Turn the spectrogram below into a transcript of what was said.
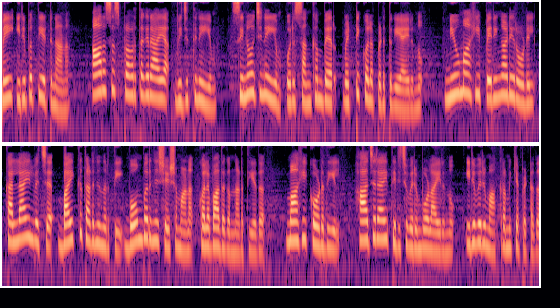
മെയ് ഇരുപത്തിയെട്ടിനാണ്. ആർ എസ് എസ് പ്രവർത്തകരായ വിജിത്തിനെയും സിനോജിനെയും ഒരു സംഘം പേർ വെട്ടിക്കൊലപ്പെടുത്തുകയായിരുന്നു. ന്യൂമാഹി പെരിങ്ങാടി റോഡിൽ കല്ലായിൽ വെച്ച് ബൈക്ക് തടഞ്ഞു നിർത്തി ബോംബെറിഞ്ഞ ശേഷമാണ് കൊലപാതകം നടത്തിയത്. മാഹി കോടതിയിൽ ഹാജരായി തിരിച്ചുവരുമ്പോളായിരുന്നു ഇരുവരും ആക്രമിക്കപ്പെട്ടത്.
